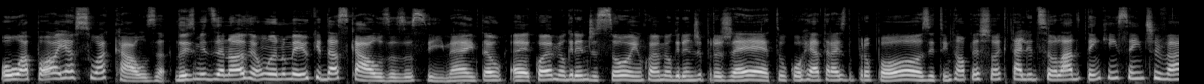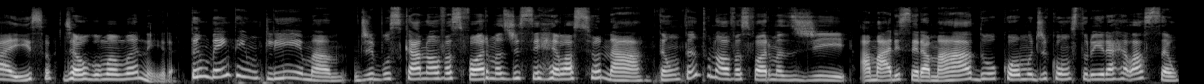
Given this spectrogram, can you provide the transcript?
ou apoia a sua causa. 2019 é um ano meio que das causas, assim, né? Então, é, qual é o meu grande sonho, qual é o meu grande projeto, correr atrás do propósito. Então, a pessoa que está ali do seu lado tem que incentivar isso de alguma maneira. Também tem um clima de buscar novas formas de se relacionar. Então, tanto novas formas de amar e ser amado, como de construir a relação relação.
